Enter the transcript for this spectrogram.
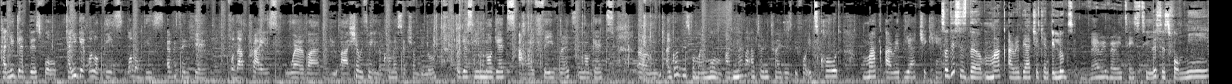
Can you get this for can you get all of these all of these everything here for that price wherever you are. Share with me in the comment section below. Obviously nuggets are my favorite nuggets. Um, i got this for my mom. I've never actually tried this before. It's called McArabia chicken. So this is the McArabia chicken. It looks very very tasty. This is for me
